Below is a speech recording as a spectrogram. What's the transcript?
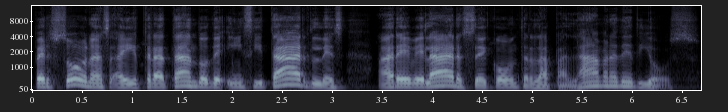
personas ahí tratando de incitarles a rebelarse contra la palabra de Dios.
